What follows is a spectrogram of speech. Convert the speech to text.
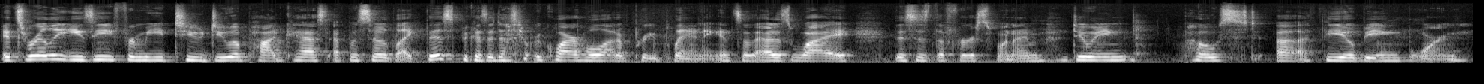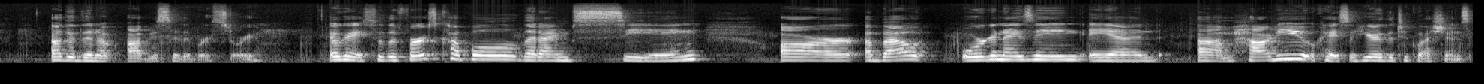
It's really easy for me to do a podcast episode like this because it doesn't require a whole lot of pre-planning. And so that is why this is the first one I'm doing post uh, Theo being born, other than uh, obviously the birth story. Okay, so the first couple that I'm seeing are about organizing and um, how do you, okay, so here are the two questions.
